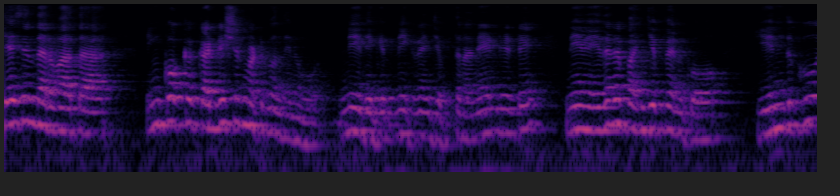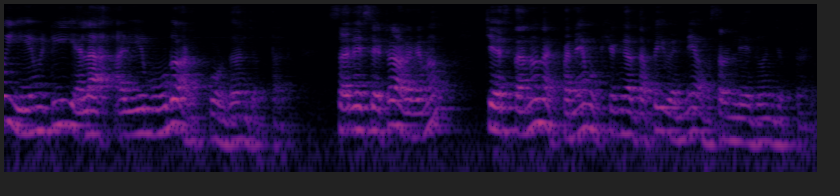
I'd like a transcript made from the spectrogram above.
చేసిన తర్వాత ఇంకొక కండిషన్ మట్టుకుంది నువ్వు. నీ దగ్గర నీకు నేను చెప్తున్నాను. ఏంటంటే నేను ఏదైనా పని చెప్పానుకో ఎందుకు ఏమిటి ఎలా అడిగే మూడు అడగకూడదు అని చెప్తాడు. సరే సెట్ అడగను. చేస్తాను. నాకు పనే ముఖ్యంగా తప్ప ఇవన్నీ అవసరం లేదు అని చెప్తాడు.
